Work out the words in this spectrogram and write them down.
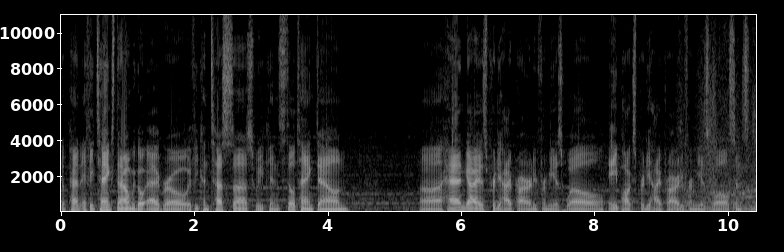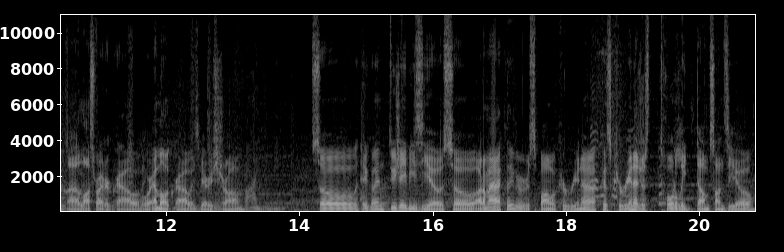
Depend if he tanks down, we go aggro. If he contests us, we can still tank down. Uh, hand guy is pretty high priority for me as well. APOC's pretty high priority for me as well, since uh, Lost Rider Crow or ML Crow is very strong. So they're going to do JB Zio, so automatically we respond with Karina, because Karina just totally dumps on Zio.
